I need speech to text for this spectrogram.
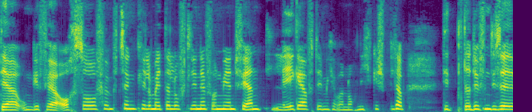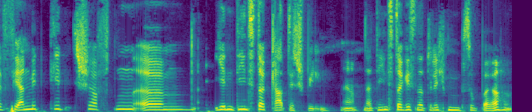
der ungefähr auch so 15 Kilometer Luftlinie von mir entfernt lege, auf dem ich aber noch nicht gespielt habe. Die, da dürfen diese Fernmitgliedschaften ähm, jeden Dienstag gratis spielen. Ja, na, Dienstag ist natürlich super, ja.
